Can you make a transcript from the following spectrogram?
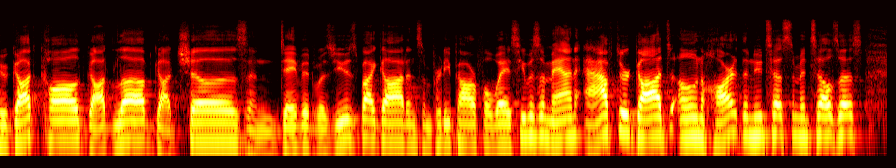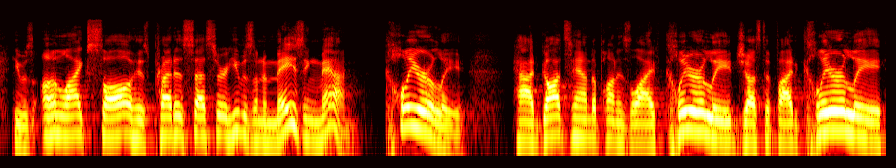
who God called, God loved, God chose, and David was used by God in some pretty powerful ways. He was a man after God's own heart, the New Testament tells us. He was unlike Saul, his predecessor. He was an amazing man, clearly had God's hand upon his life, clearly justified, clearly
